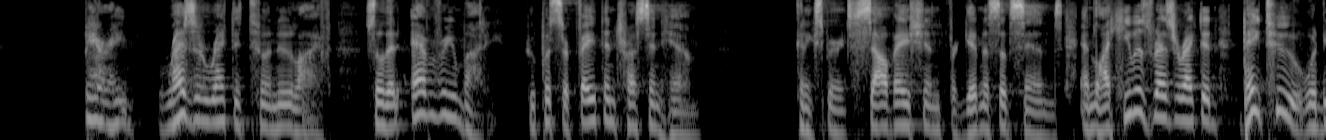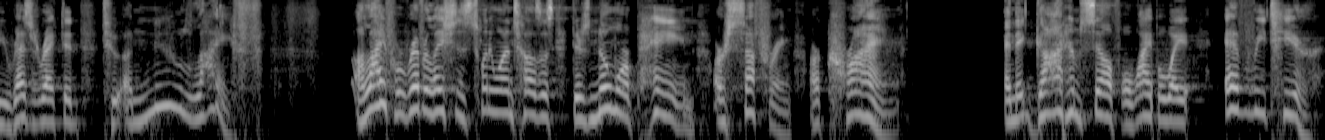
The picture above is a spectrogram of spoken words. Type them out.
buried, resurrected to a new life, so that everybody who puts their faith and trust in him can experience salvation, forgiveness of sins. And like he was resurrected, they too would be resurrected to a new life. A life where Revelations 21 tells us there's no more pain or suffering or crying and that God Himself will wipe away every tear.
